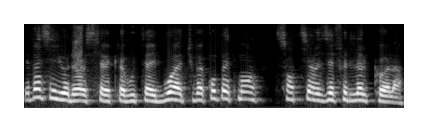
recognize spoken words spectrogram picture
Et vas-y, Yoda aussi avec la bouteille, bois. Et tu vas complètement sentir les effets de l'alcool.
